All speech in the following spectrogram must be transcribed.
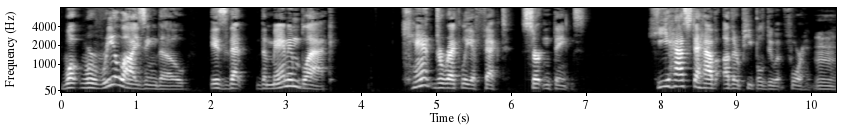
What we're realizing though is that the Man in Black can't directly affect certain things. He has to have other people do it for him. Mm.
